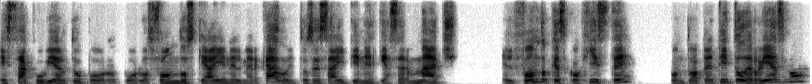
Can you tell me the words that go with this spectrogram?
está cubierto por, por los fondos que hay en el mercado. Entonces ahí tienes que hacer match el fondo que escogiste con tu apetito de riesgo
